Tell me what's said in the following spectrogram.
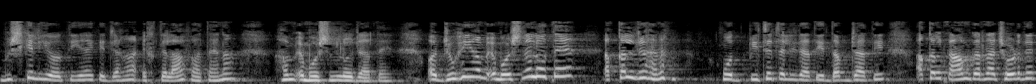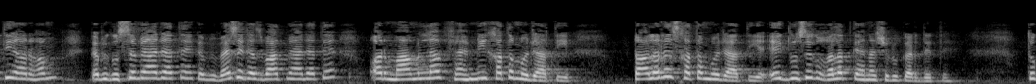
مشکل یہ ہوتی ہے کہ جہاں اختلاف آتا ہے نا، ہم ایموشنل ہو جاتے ہیں۔ اور جو ہی ہم ایموشنل ہوتے ہیں، عقل جو ہے نا وہ پیچھے چلی جاتی دب جاتی عقل کام کرنا چھوڑ دیتی ہے اور ہم کبھی غصے میں آ جاتے ہیں، کبھی ویسے جذبات میں آ جاتے ہیں اور معاملہ فہمی ختم ہو جاتی ہے۔ ٹالرنس ختم ہو جاتی ہے۔ ایک دوسرے کو غلط کہنا شروع کر دیتے تو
